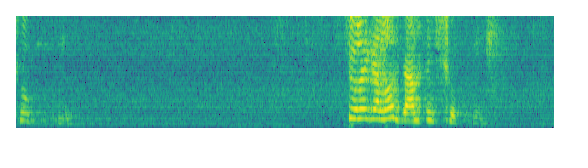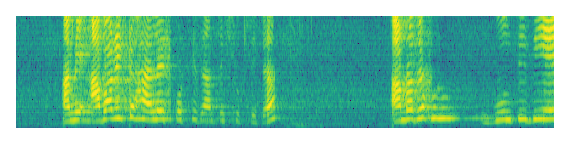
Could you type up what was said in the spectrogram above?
শক্তি। চলে গেল যান্ত্রিক শক্তি। আমি আবার একটু হাইলাইট করছি যান্ত্রিক শক্তিটা। আমরা যখন গুলতি দিয়ে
